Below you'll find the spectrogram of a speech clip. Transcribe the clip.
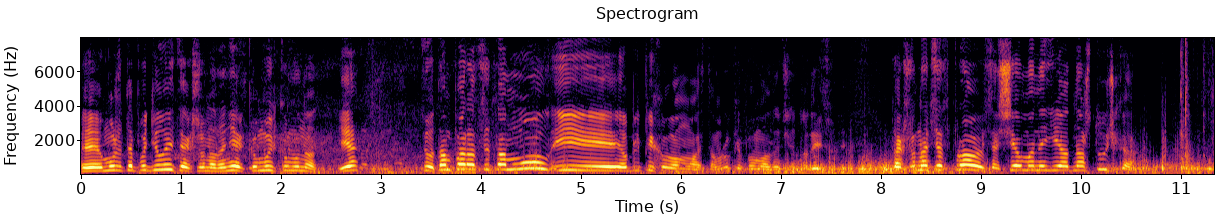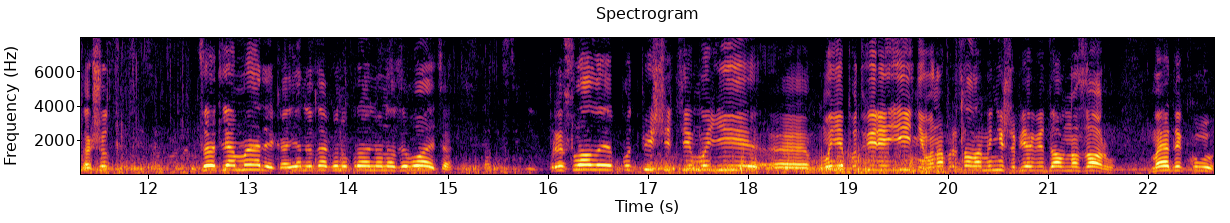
е, можете поділитися, якщо треба. Ні, комусь кому надо. Є? Все, там парацетамол і обліпіхова мазь, там руки помазати туди-сюди. Так що наче справився. Ще в мене є одна штучка. Так що це для медика, я не знаю, як воно правильно називається. Прислали підписчиці мої, е, моє подвір'я Інні. Вона прислала мені, щоб я віддав Назару, медику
